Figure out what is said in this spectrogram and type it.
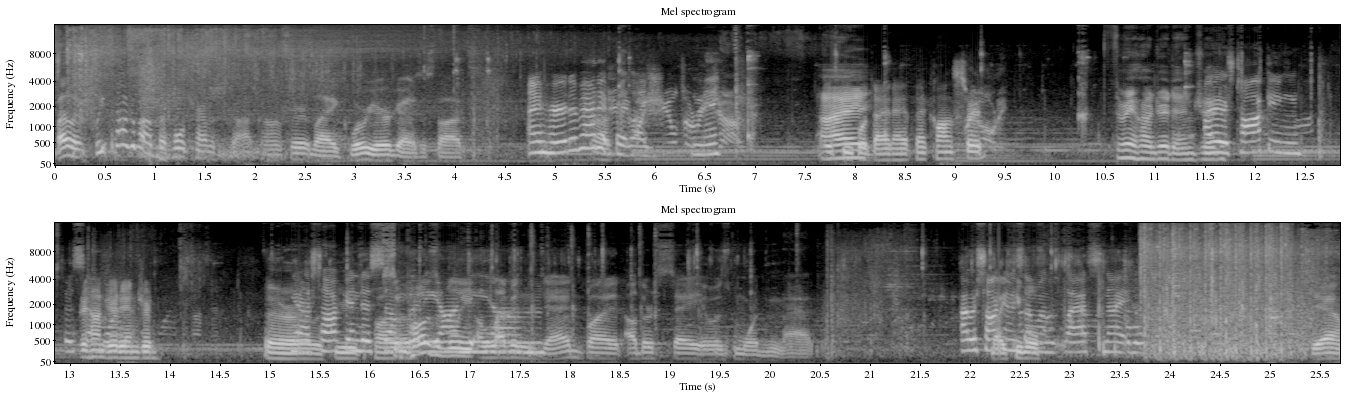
By the way, we talk about the whole Travis Scott concert? Like, what were your guys' thoughts? I heard about it, but like, meh. Eight I people died at that concert. 300 injured. I was talking to 300 someone. injured. There Yeah, I are was talking to somebody problems. on Supposedly the, 11 um, dead, but others say it was more than that. I was talking Like to people- someone last night who Yeah,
